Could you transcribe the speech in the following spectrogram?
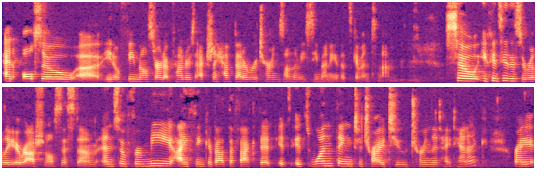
and also, uh, you know, female startup founders actually have better returns on the VC money that's given to them. Mm-hmm. So you can see this is a really irrational system. And so for me, I think about the fact that it's, it's one thing to try to turn the Titanic, right?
